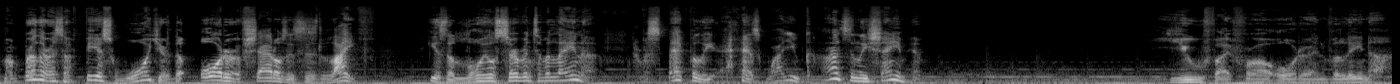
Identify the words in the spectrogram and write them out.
My brother is a fierce warrior. The Order of Shadows is his life. He is a loyal servant of Valina. I respectfully ask why you constantly shame him. You fight for our order and Valina.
